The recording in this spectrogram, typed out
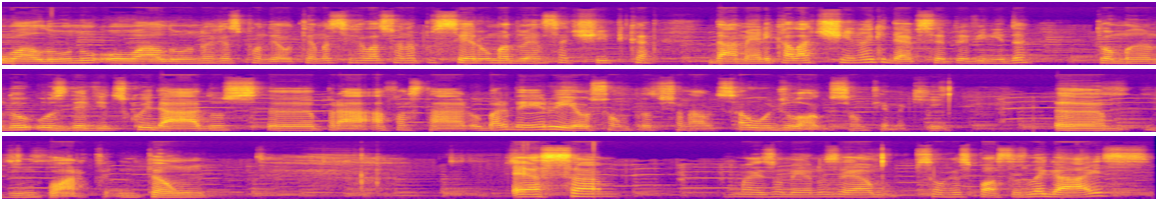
O aluno ou a aluna respondeu: o tema se relaciona por ser uma doença típica da América Latina que deve ser prevenida tomando os devidos cuidados uh, para afastar o barbeiro. E eu sou um profissional de saúde, logo isso é um tema que uh, me importa. Então, essa mais ou menos é, são respostas legais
